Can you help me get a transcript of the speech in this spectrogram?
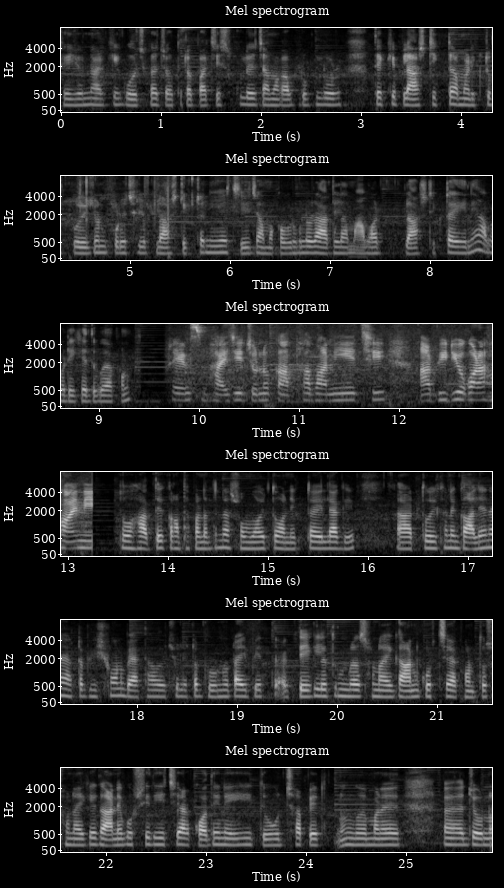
সেই জন্য আর কি গোছ গাছ যতটা পারছি স্কুলের জামা কাপড়গুলোর থেকে প্লাস্টিকটা আমার একটু প্রয়োজন পড়েছিল। প্লাস্টিকটা নিয়েছি জামা কাপড়গুলো রাখলাম, আবার প্লাস্টিকটা এনে আবার রেখে দেবো এখন। ফ্রেন্ডস ভাইজির জন্য কাঁথা বানিয়েছি, আর ভিডিও করা হয়নি। তো হাতে কাঁথা বানাতে না সময় তো অনেকটাই লাগে। আর তো এখানে গালে না একটা ভীষণ ব্যথা হয়েছিল, একটা ব্রণ টাইপের। দেখলে তোমরা সোনাই গান করছে এখন, তো সোনাইকে গানে বসিয়ে দিয়েছি। আর কদিন এই উৎসাপের মানে জন্য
